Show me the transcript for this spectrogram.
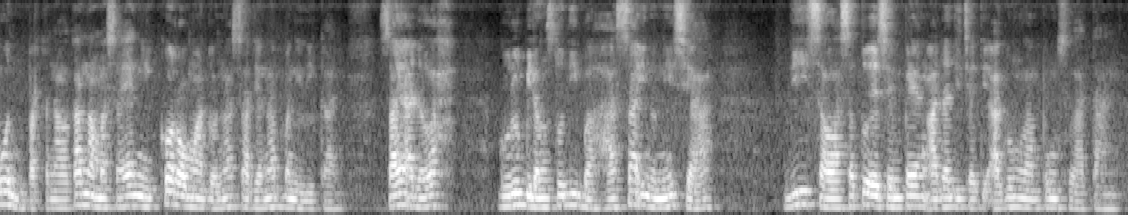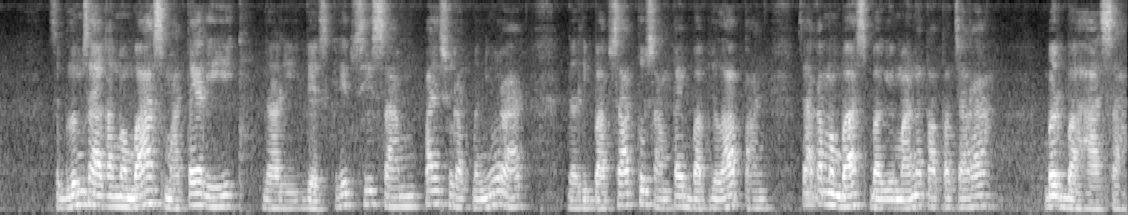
pun Perkenalkan nama saya Niko Romadona Sarjana Pendidikan. Saya adalah guru bidang studi Bahasa Indonesia Di salah satu SMP yang ada di Jati Agung, Lampung Selatan. Sebelum saya akan membahas materi dari deskripsi sampai surat menyurat Dari bab 1 sampai bab 8 Saya akan membahas bagaimana tata cara berbahasa.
